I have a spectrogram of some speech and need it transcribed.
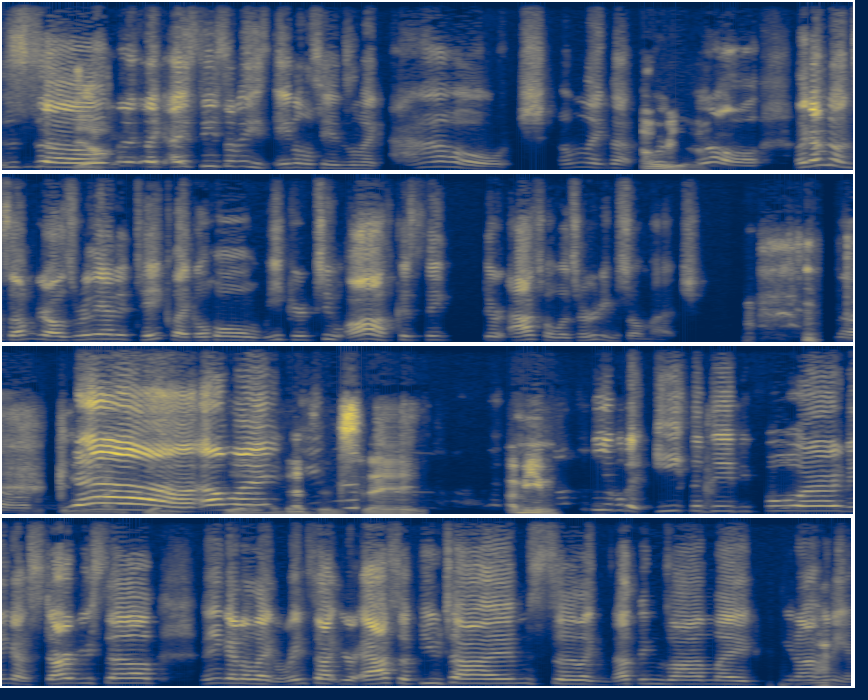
So, but, like, I see some of these anal scenes. I'm like, ouch. I'm like that Oh, poor yeah. girl. Like, I've known some girls where they had to take like a whole week or two off because they their asshole was hurting so much. So, God, yeah, I'm yeah, like, that's insane i mean be able to eat the day before and you gotta starve yourself then you gotta like rinse out your ass a few times so like nothing's on like you don't have any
